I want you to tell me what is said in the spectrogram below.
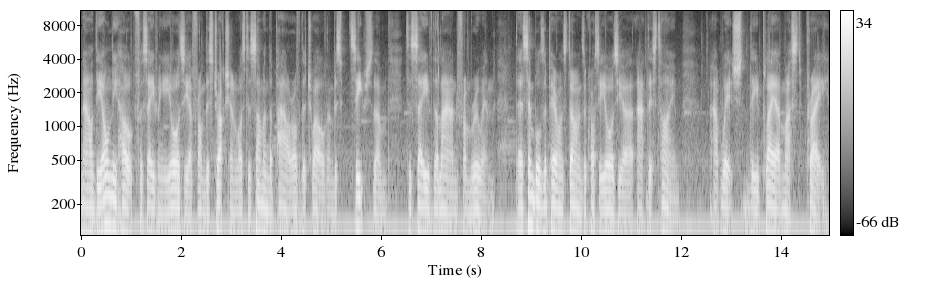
Now, the only hope for saving Eorzea from destruction was to summon the power of the Twelve and beseech them to save the land from ruin. Their symbols appear on stones across Eorzea at this time, at which the player must pray.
